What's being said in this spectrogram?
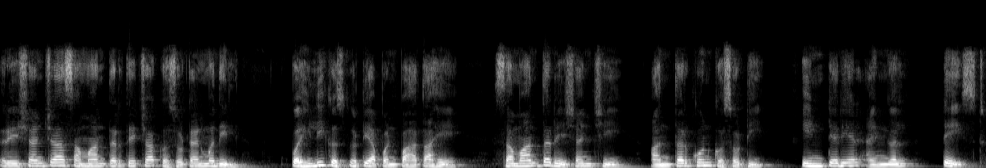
रेषांच्या समांतरतेच्या कसोट्यांमधील पहिली कसोटी आपण पाहत आहे. समांतर रेषांची आंतरकोन कसोटी इंटेरियर अँगल टेस्ट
